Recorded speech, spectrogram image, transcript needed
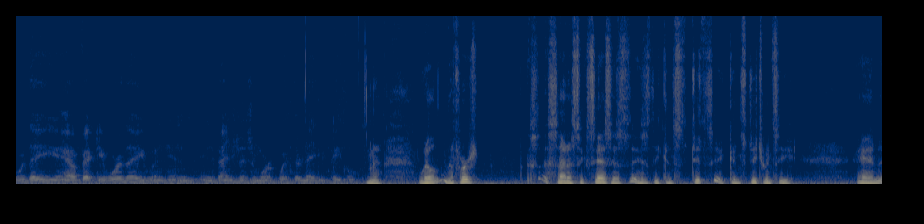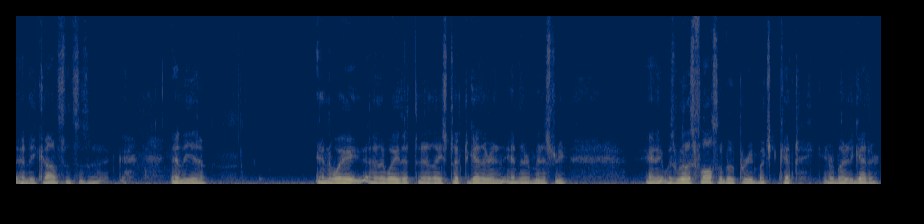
were they, how effective were they when in, in evangelism work with their native people? Yeah. Well, the first sign of success is, is the constitu- constituency and, and the constancy and the uh, in the way uh, the way that uh, they stuck together in, in their ministry, and it was Willis Folsom who pretty much kept everybody together,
